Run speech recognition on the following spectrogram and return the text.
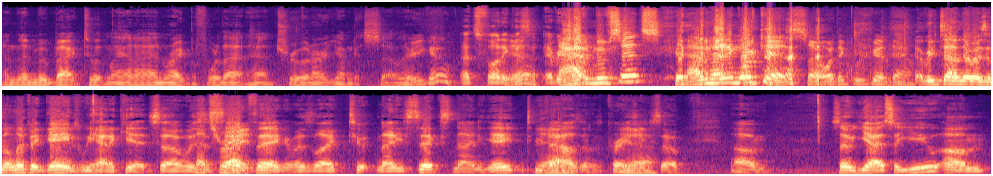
and then moved back to Atlanta. And right before that, had Truett, our youngest. So there you go. That's funny because Yeah. every I haven't time moved since. I haven't had any more kids, so I think we're good now. every time there was an Olympic Games, we had a kid. So it was That's the same right. thing. It was like two, 96, 98, and 2000. It was crazy. Yeah. So, um, so yeah. So you um,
